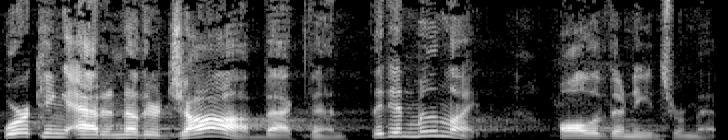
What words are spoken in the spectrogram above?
working at another job back then. They didn't moonlight. All of their needs were met.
